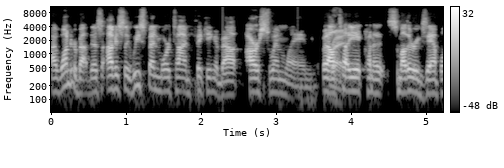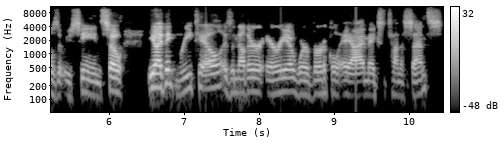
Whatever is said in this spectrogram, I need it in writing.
I wonder about this. Obviously, we spend more time thinking about our swim lane, but I'll right. tell you kind of some other examples that we've seen. So, you know, I think retail is another area where vertical AI makes a ton of sense,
